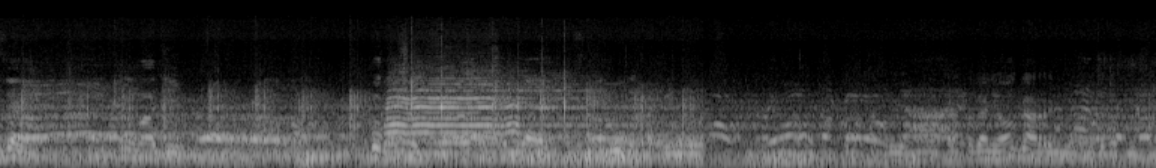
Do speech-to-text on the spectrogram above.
Do 0. Prowadzi. Samobójcze trafienie. Atakuje na trafowego nie ogarnie. Będzie do piłki.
